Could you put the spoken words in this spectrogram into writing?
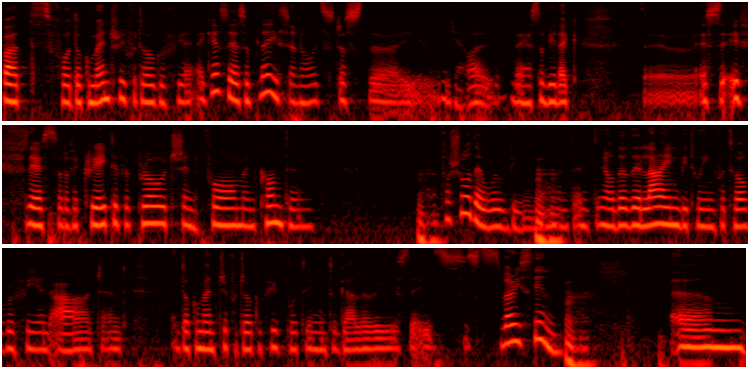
but for documentary photography, I, I guess there's a place. You know, it's just uh, yeah. Well, there has to be like uh, as if there's sort of a creative approach and form and content. Mhm. For sure, there will be. You know, Mhm. and, and you know the the line between photography and art and documentary photography putting into galleries, it's, it's very thin. Mhm. Um,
